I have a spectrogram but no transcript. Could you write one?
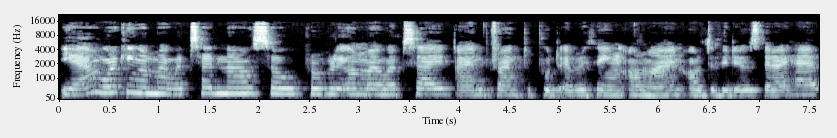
Yeah, I'm working on my website now. So probably on my website, I'm trying to put everything online, all the videos that I have.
